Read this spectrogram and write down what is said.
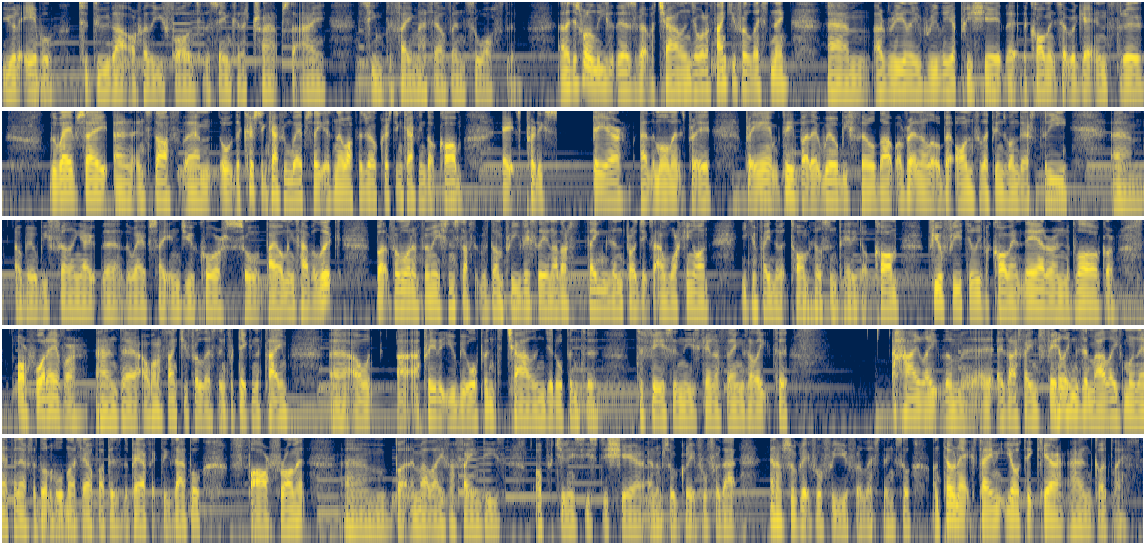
you're able to do that, or whether you fall into the same kind of traps that I seem to find myself in so often. And I just want to leave it there as a bit of a challenge. I want to thank you for listening. Um, I really, really appreciate the, the comments that we're getting through the website and, and stuff. Um, oh, the Christian Caffeine website is now up as well, christiancaffeine.com. It's pretty spare at the moment, it's pretty pretty empty, but it will be filled up. I've written a little bit on Philippians 1 verse 3. Um, I will be filling out the, the website in due course, so by all means have a look. But for more information, stuff that we've done previously, and other things and projects that I'm working on, you can find them at tomhilsonperry.com. Feel free to leave a comment there or in the blog or or whatever. And uh, I want to thank you for listening, for taking the time. Uh, I want, I pray that you be open to challenge and open to to facing these kind of things. I like to highlight them uh, as I find failings in my life more than anything else. I don't hold myself up as the perfect example, far from it. Um, but in my life, I find these opportunities to share, and I'm so grateful for that. And I'm so grateful for you for listening. So until next time, you all take care and God bless.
